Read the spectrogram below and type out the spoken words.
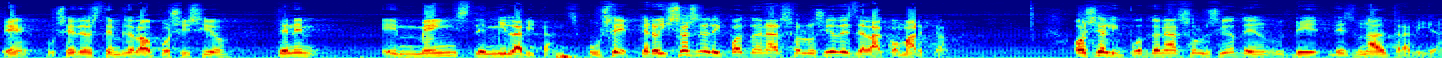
eh, ho sé dels temps de l'oposició, tenen en menys de 1.000 habitants. Ho sé, però això se li pot donar solució des de la comarca o se li pot donar solució de, de, des d'una altra via.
